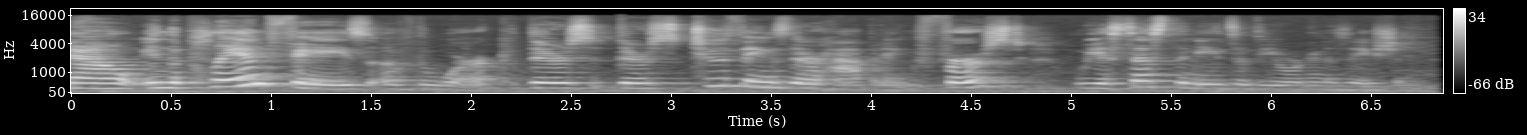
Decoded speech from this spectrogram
Now, in the plan phase of the work, there's, there's two things that are happening. First, we assess the needs of the organization.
